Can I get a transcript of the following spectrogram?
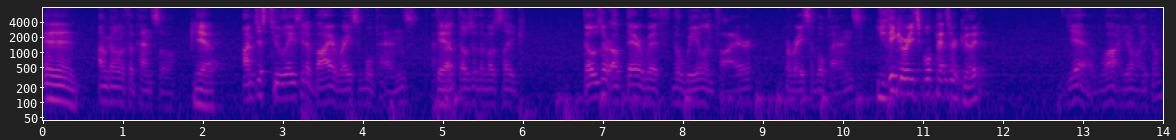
And I'm going with a pencil. yeah. I'm just too lazy to buy erasable pens. I feel Yeah. like those are the most like, those are up there with the wheel and fire, erasable pens. You think erasable pens are good? Yeah, why you don't like them?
